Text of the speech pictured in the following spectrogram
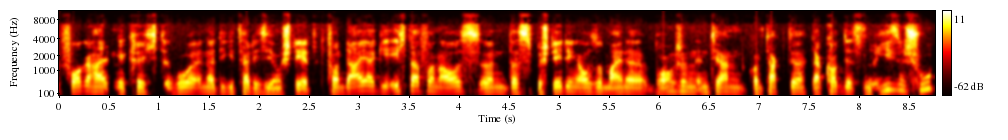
vorgehalten gekriegt, wo er in der Digitalisierung steht. Von daher gehe ich davon aus, und das bestätigen auch so meine brancheninternen Kontakte, da kommt jetzt ein Riesenschub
